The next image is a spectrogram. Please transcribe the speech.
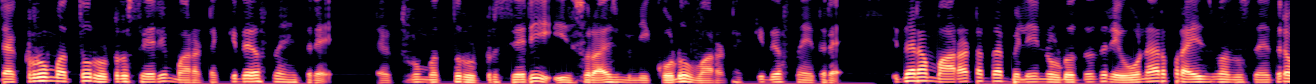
ಟ್ರ್ಯಾಕ್ಟರ್ ಮತ್ತು ರೋಟರ್ ಸೇರಿ ಮಾರಾಟಕ್ಕಿದೆ ಸ್ನೇಹಿತರೆ. ಟ್ರ್ಯಾಕ್ಟರ್ ಮತ್ತು ರೋಟರ್ ಸೇರಿ ಈ ಸ್ವರಾಜ್ ಮಿನಿ ಕೋಡು ಮಾರಾಟಕ್ಕಿದೆ ಸ್ನೇಹಿತರೆ. ಇದರ ಮಾರಾಟದ ಬೆಲೆ ನೋಡೋದಾದ್ರೆ ಓನರ್ ಪ್ರೈಸ್ ಬಂದು ಸ್ನೇಹಿತರೆ,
